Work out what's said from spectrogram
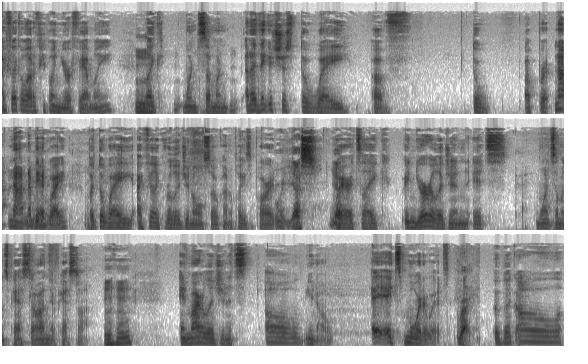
I feel like a lot of people in your family, Mm. like when someone, and I think it's just the way of the upbringing, not not in a bad way, but the way I feel like religion also kind of plays a part. Yes. Yeah. Where it's like in your religion, it's once someone's passed on, they're passed on. Mm-hmm. In my religion, it's oh, you know, it's more to it. Right. It would be like, oh,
